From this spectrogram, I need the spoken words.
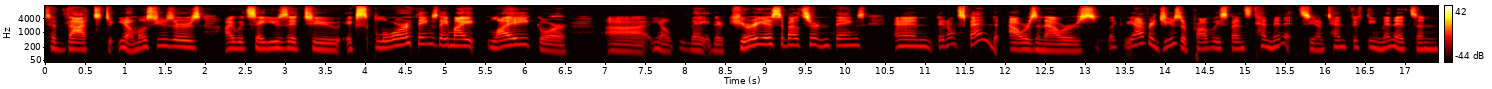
to that you know most users i would say use it to explore things they might like or uh, you know they they're curious about certain things and they don't spend hours and hours. Like the average user probably spends 10 minutes you know 10 15 minutes and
